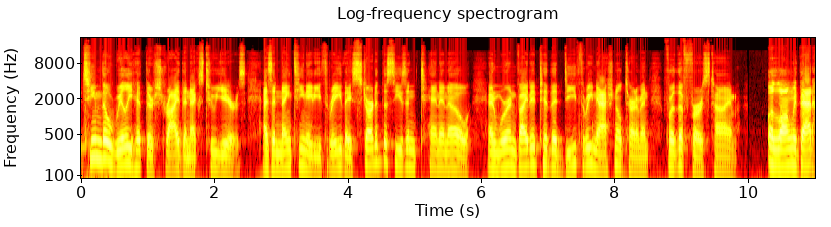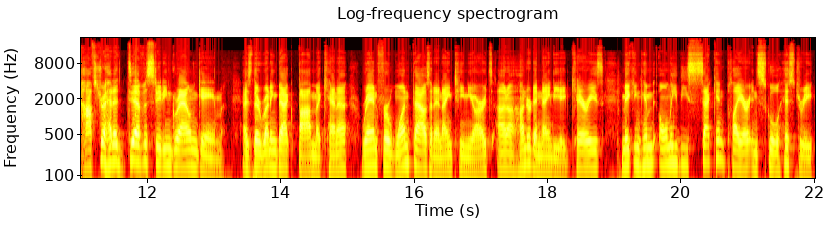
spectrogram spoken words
team, though, really hit their stride the next two years, as in 1983 they started the season 10 0 and were invited to the D3 National Tournament for the first time. Along with that, Hofstra had a devastating ground game, as their running back Bob McKenna ran for 1,019 yards on 198 carries, making him only the second player in school history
